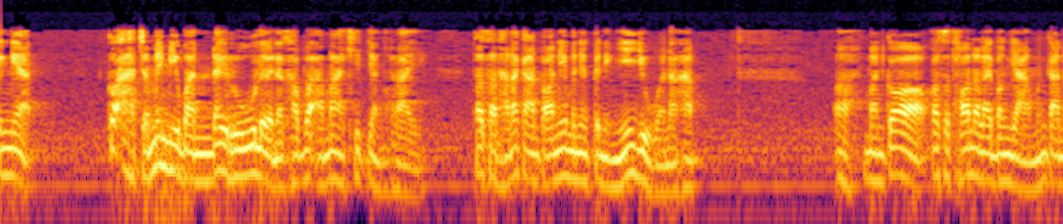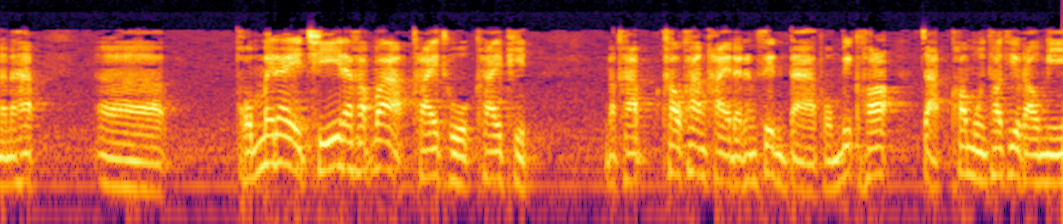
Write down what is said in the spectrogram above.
งเนี่ย ก็อาจจะไม่มีวันได้รู้เลยนะครับ ว่าอาม่าคิดอย่างไร ถ้าสถานการณ์ตอนนี้มันยังเป็นอย่างนี้อยู่นะครับอมันก็ก็สะท้อนอะไรบางอย่างเหมือนกันนะครับผมไม่ได้ชี้นะครับว่าใครถูกใครผิดนะครับ เข้าข้างใครใดทั้งสิ้น แต่ผมวิเคราะห์จากข้อมูลเท่าที่เรามี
